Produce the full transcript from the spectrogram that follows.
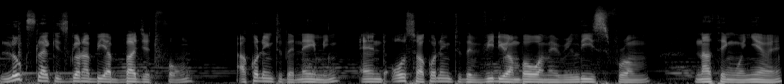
looks like it's gonna be a budget phone according to the naming and also according to the video ambao wame release from nothing wenyewe.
